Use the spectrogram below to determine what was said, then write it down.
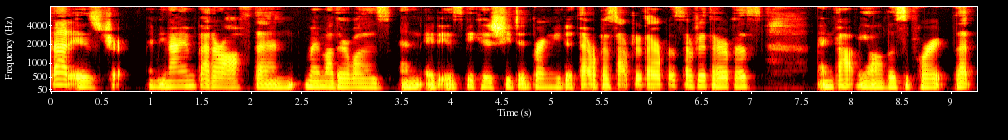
That is true. I mean, I am better off than my mother was. And it is because she did bring me to therapist after therapist after therapist and got me all the support that,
